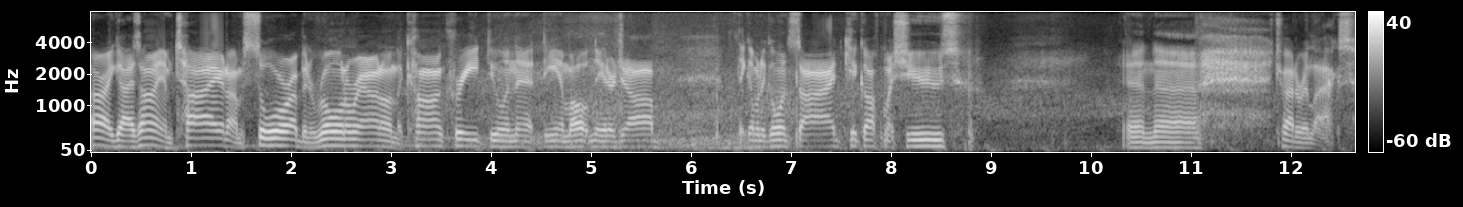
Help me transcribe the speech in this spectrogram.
Alright guys, I am tired, I'm sore, I've been rolling around on the concrete doing that DM alternator job. I think I'm going to go inside, kick off my shoes, and uh, try to relax.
